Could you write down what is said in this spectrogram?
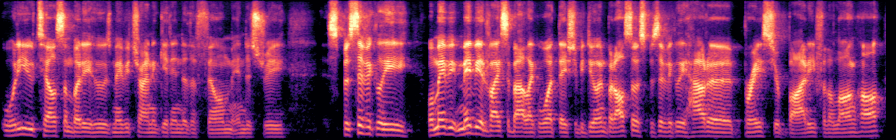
what do you tell somebody who's maybe trying to get into the film industry, specifically? Well, maybe maybe advice about like what they should be doing, but also specifically how to brace your body for the long haul.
